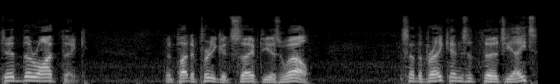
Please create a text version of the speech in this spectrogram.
Did the right thing. And played a pretty good safety as well. So the break ends at 38.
